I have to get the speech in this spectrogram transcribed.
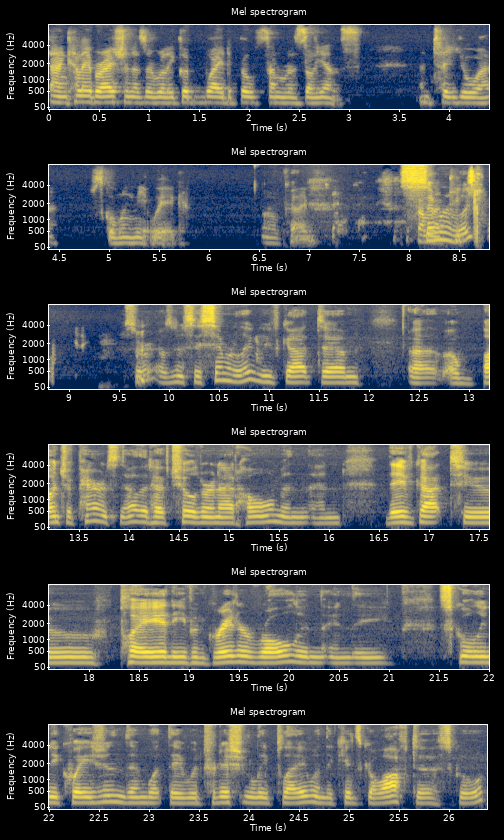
and collaboration is a really good way to build some resilience into your schooling network. Okay. Similarly, sorry, I was going to say similarly, we've got um, uh, a bunch of parents now that have children at home and, and they've got to play an even greater role in, in the schooling equation than what they would traditionally play when the kids go off to school.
